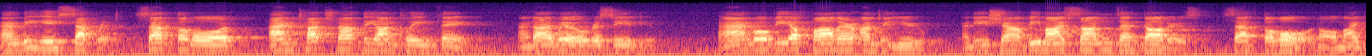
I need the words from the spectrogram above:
and be ye separate, saith the Lord, and touch not the unclean thing, and I will receive you, and will be a father unto you, and ye shall be my sons and daughters, saith the Lord Almighty.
